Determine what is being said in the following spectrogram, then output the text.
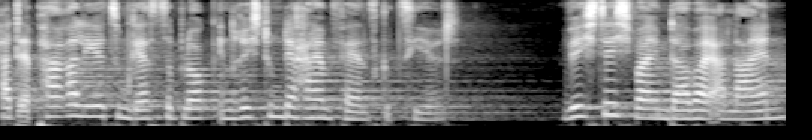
hat er parallel zum Gästeblock in Richtung der Heimfans gezielt. Wichtig war ihm dabei allein,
